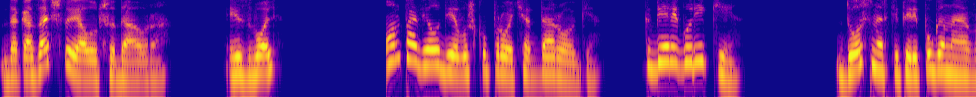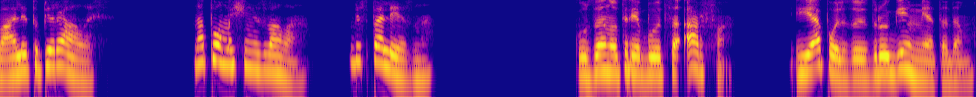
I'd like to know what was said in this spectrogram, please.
«Доказать, что я лучше Даура? Изволь». Он повел девушку прочь от дороги, к берегу реки. До смерти перепуганная Валет упиралась. На помощь не звала. Бесполезно. Кузену требуется арфа, я пользуюсь другим методом.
